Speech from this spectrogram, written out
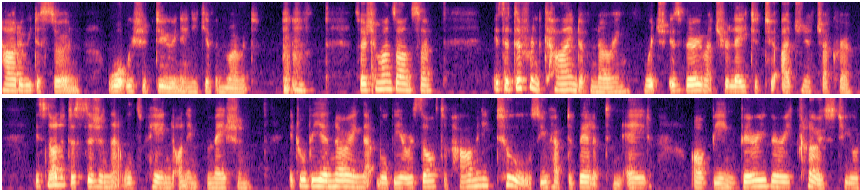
How do we discern what we should do in any given moment? so Shimon's answer is a different kind of knowing, which is very much related to Ajna Chakra. It's not a decision that will depend on information. It will be a knowing that will be a result of how many tools you have developed in aid of being very, very close to your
